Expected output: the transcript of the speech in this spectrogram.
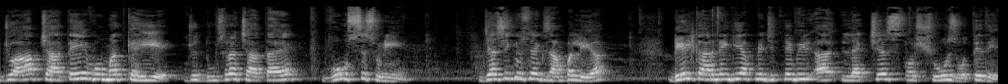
जो आप चाहते हैं वो मत कहिए। जो दूसरा चाहता है वो उससे सुनिए। जैसे कि उसने एग्ज़ाम्पल लिया डेल कार्नेगी अपने जितने भी लेक्चर्स और शोज़ होते थे,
